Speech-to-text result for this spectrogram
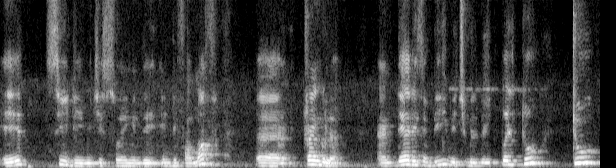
ACD which is showing in the in the form of triangular and there is a B which will be equal to 2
